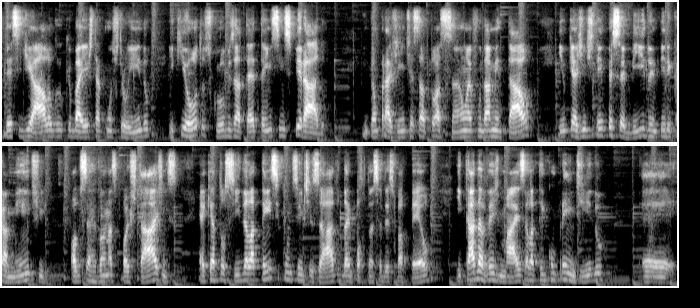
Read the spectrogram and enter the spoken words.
desse diálogo que o Bahia está construindo e que outros clubes até têm se inspirado. Então, para a gente, essa atuação é fundamental e o que a gente tem percebido empiricamente, observando as postagens, é que a torcida ela tem se conscientizado da importância desse papel e cada vez mais ela tem compreendido é,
